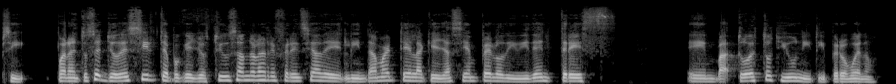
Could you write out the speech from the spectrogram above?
Sí, para entonces yo decirte, porque yo estoy usando la referencia de Linda Martela, que ella siempre lo divide en tres. todo esto es Unity, pero bueno,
